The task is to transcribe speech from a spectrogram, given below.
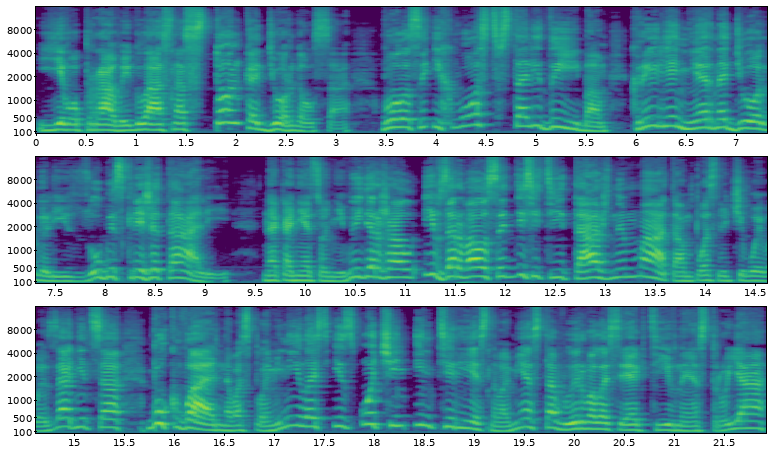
Его правый глаз настолько дергался, волосы и хвост встали дыбом, крылья нервно дергали, зубы скрежетали. Наконец он не выдержал и взорвался десятиэтажным матом, после чего его задница буквально воспламенилась, из очень интересного места вырвалась реактивная струя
